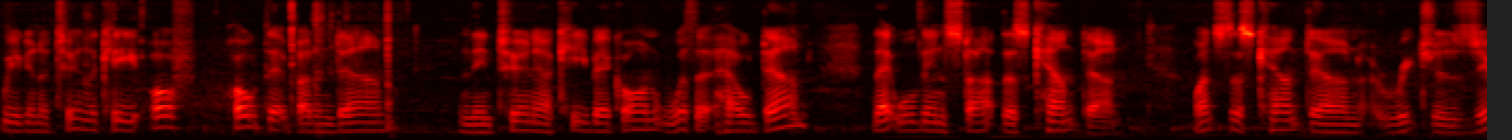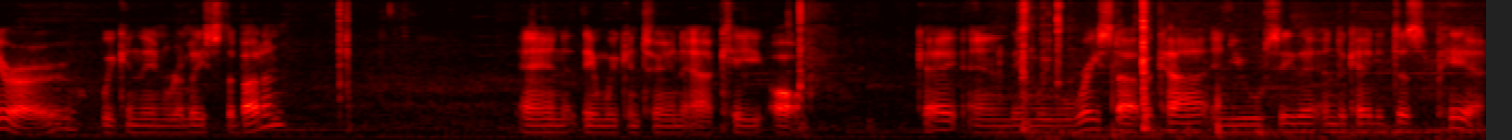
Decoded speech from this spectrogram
We're going to turn the key off, hold that button down, and then turn our key back on with it held down. That will then start this countdown. Once this countdown reaches zero, we can then release the button and then we can turn our key off. Okay and then we will restart the car and you will see that indicator disappear.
